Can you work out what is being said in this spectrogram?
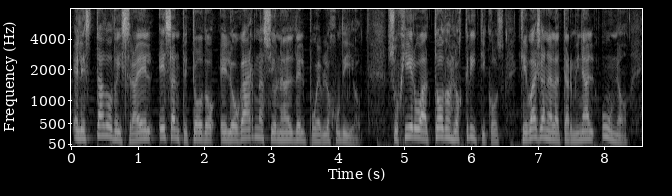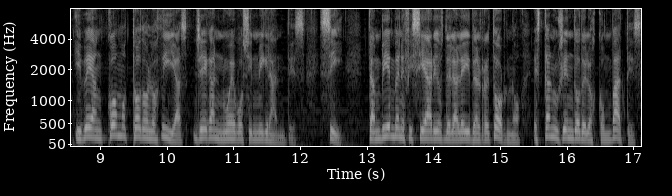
el Estado de Israel es ante todo el hogar nacional del pueblo judío. Sugiero a todos los críticos que vayan a la Terminal 1 y vean cómo todos los días llegan nuevos inmigrantes. Sí, también beneficiarios de la ley del retorno, están huyendo de los combates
